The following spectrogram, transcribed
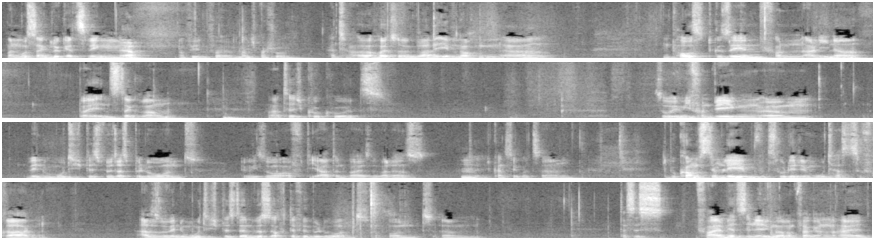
Man muss sein Glück erzwingen. Ne? Ja. Auf jeden Fall, manchmal schon. Hat äh, heute gerade eben noch einen, äh, einen Post gesehen von Alina bei Instagram. Warte, ich guck kurz. So irgendwie von wegen, ähm, wenn du mutig bist, wird das belohnt. Irgendwie so auf die Art und Weise war das. Hm. Ich kann es dir kurz sagen. Du bekommst im Leben, wozu du den Mut hast zu fragen. Also wenn du mutig bist, dann wirst du auch dafür belohnt. Und ähm, das ist vor allem jetzt in der jüngeren Vergangenheit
